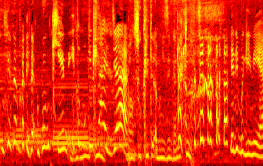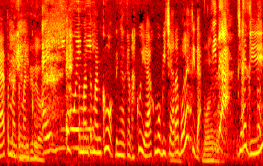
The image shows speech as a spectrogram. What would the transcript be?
Kenapa tidak mungkin? Tidak Itu mungkin, saja Bang Sukri tidak mengizinkan itu. Jadi begini ya Jadi teman-temanku. Eh, Eh Teman-temanku, dengarkan aku ya. Aku mau bicara, boleh tidak? Boleh. Tidak. Jadi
